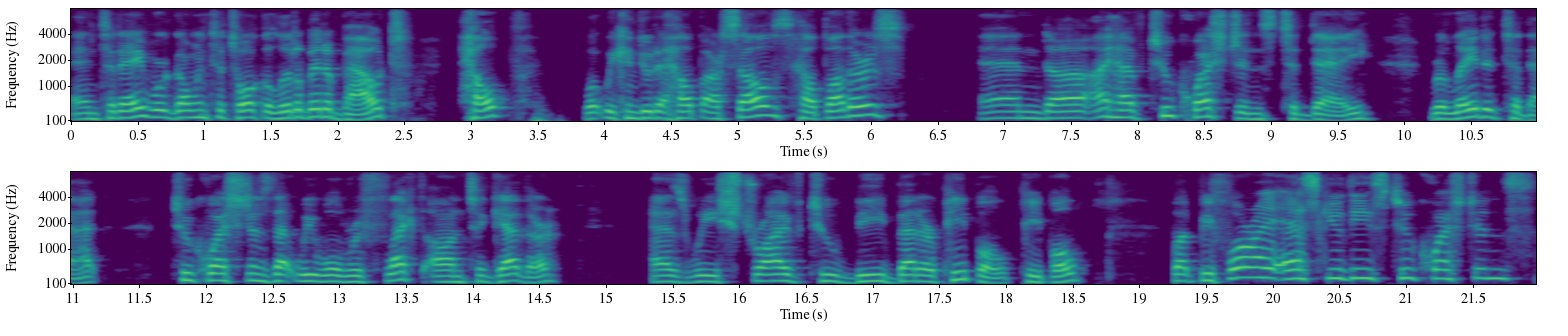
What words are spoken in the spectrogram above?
And today we're going to talk a little bit about help, what we can do to help ourselves, help others. And uh, I have two questions today related to that. Two questions that we will reflect on together as we strive to be better people, people. But before I ask you these two questions,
